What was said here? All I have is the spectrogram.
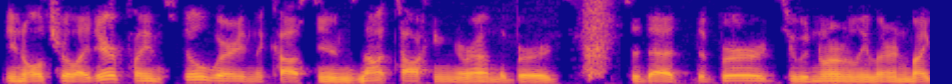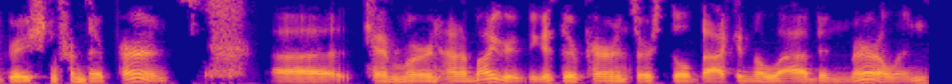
in ultralight airplanes still wearing the costumes, not talking around the birds, so that the birds who would normally learn migration from their parents uh, can learn how to migrate because their parents are still back in the lab in Maryland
